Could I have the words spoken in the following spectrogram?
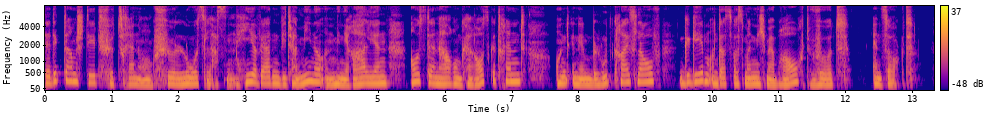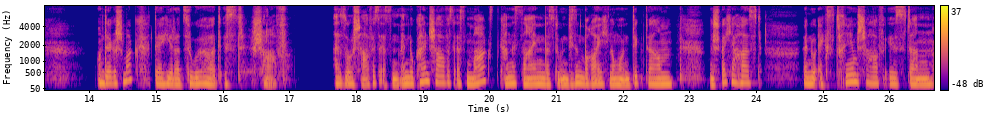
Der Dickdarm steht für Trennung, für Loslassen. Hier werden Vitamine und Mineralien aus der Nahrung herausgetrennt und in den Blutkreislauf gegeben und das, was man nicht mehr braucht, wird entsorgt. Und der Geschmack, der hier dazugehört, ist scharf. Also scharfes Essen. Wenn du kein scharfes Essen magst, kann es sein, dass du in diesem Bereich Lunge und Dickdarm eine Schwäche hast. Wenn du extrem scharf isst, dann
